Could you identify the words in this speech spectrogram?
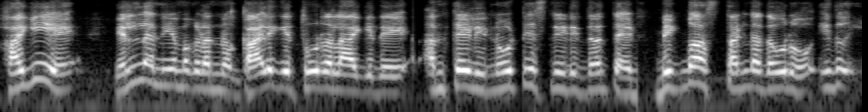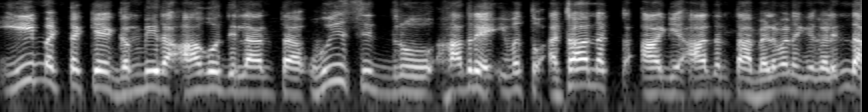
ಹಾಗೆಯೇ ಎಲ್ಲ ನಿಯಮಗಳನ್ನು ಗಾಳಿಗೆ ತೂರಲಾಗಿದೆ ಅಂತೇಳಿ ನೋಟಿಸ್ ನೀಡಿದ್ರಂತೆ ಬಿಗ್ ಬಾಸ್ ತಂಡದವರು ಇದು ಈ ಮಟ್ಟಕ್ಕೆ ಗಂಭೀರ ಆಗೋದಿಲ್ಲ ಅಂತ ಊಹಿಸಿದ್ರು. ಆದ್ರೆ ಇವತ್ತು ಅಚಾನಕ್ ಆಗಿ ಆದಂತಹ ಬೆಳವಣಿಗೆಗಳಿಂದ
